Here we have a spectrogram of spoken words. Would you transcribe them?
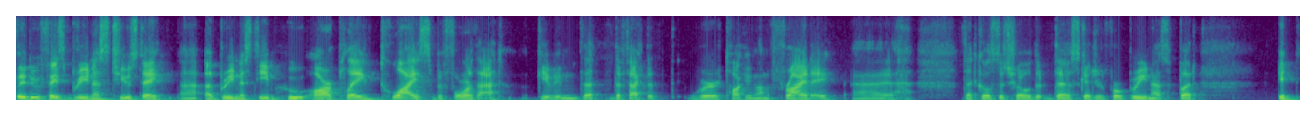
they do face Brynäs Tuesday, uh, a Brynäs team who are playing twice before that, given that the fact that we're talking on Friday, uh, that goes to show the, the schedule for Brynäs. But it,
